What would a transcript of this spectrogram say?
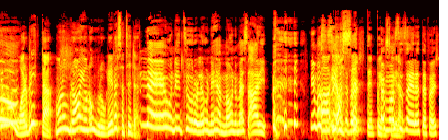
Hur mår Britta? Mår hon bra? Är hon orolig i dessa tider? Nej, hon är inte orolig. Hon är hemma. Hon är mest arg. jag måste Ja, säga jag detta först. det jag måste säga detta först.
